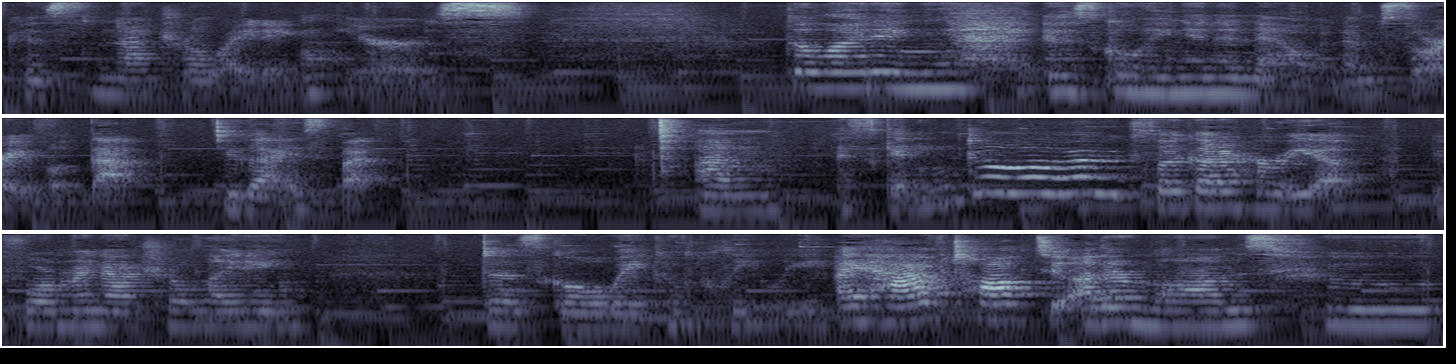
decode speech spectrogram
because natural lighting here is the lighting is going in and out and I'm sorry about that you guys but um it's getting dark so I gotta hurry up before my natural lighting does go away completely. I have talked to other moms who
